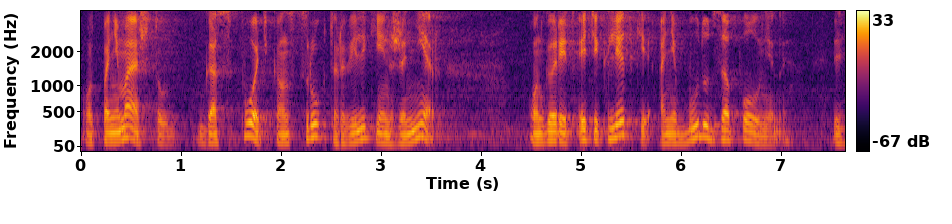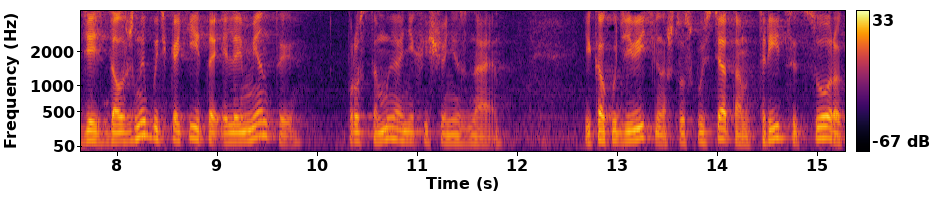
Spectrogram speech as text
вот понимаешь, что Господь, конструктор, великий инженер, он говорит, эти клетки, они будут заполнены. Здесь должны быть какие-то элементы, просто мы о них еще не знаем. И как удивительно, что спустя там 30, 40,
